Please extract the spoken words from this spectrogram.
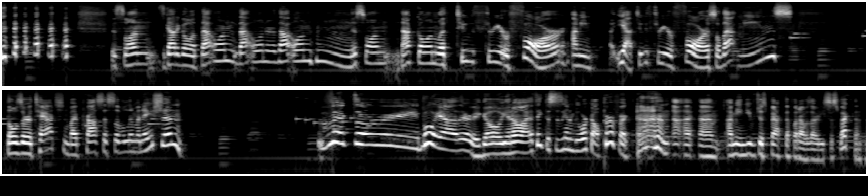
this one's got to go with that one, that one, or that one. Hmm, this one, not going with 2, 3, or 4. I mean, yeah, 2, 3, or 4, so that means... Those are attached, and by process of elimination... Victory! Booyah! There you go. You know, I think this is going to be work out perfect. I, I, um, I mean, you've just backed up what I was already suspecting.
